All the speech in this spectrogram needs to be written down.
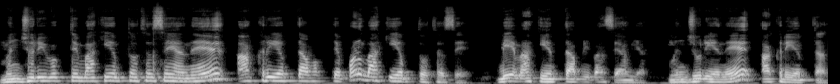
મંજૂરી વખતે બાકી હપ્તો થશે અને આખરી હપ્તા વખતે પણ બાકી હપ્તો થશે. બે બાકી હપ્તા આપણી પાસે આવ્યા. મંજૂરી અને આખરી હપ્તા.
